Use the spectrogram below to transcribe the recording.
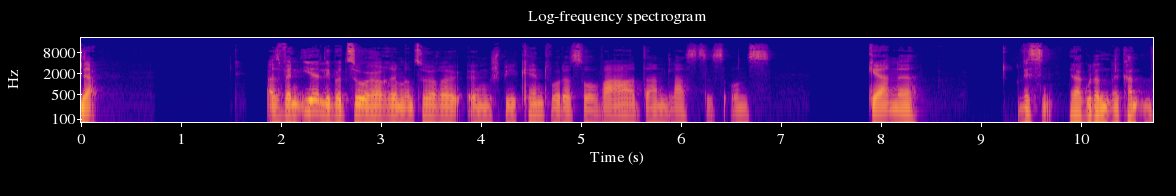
Ja. Also wenn ihr, liebe Zuhörerinnen und Zuhörer, irgendein Spiel kennt, wo das so war, dann lasst es uns gerne wissen. Ja gut, dann kann,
